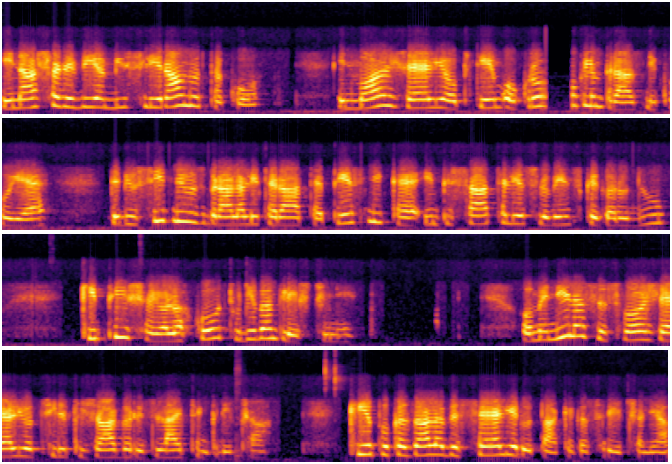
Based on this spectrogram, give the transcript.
in naša revija misli ravno tako. In moja želja ob tem okroglem prazniku je, da bi v Sidniju zbrala literate, pesnike in pisatelje slovenskega rodu, ki pišejo lahko tudi v angleščini. Omenila sem svojo željo Cilki Žagar iz Lajtengriča, ki je pokazala veselje do takega srečanja.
